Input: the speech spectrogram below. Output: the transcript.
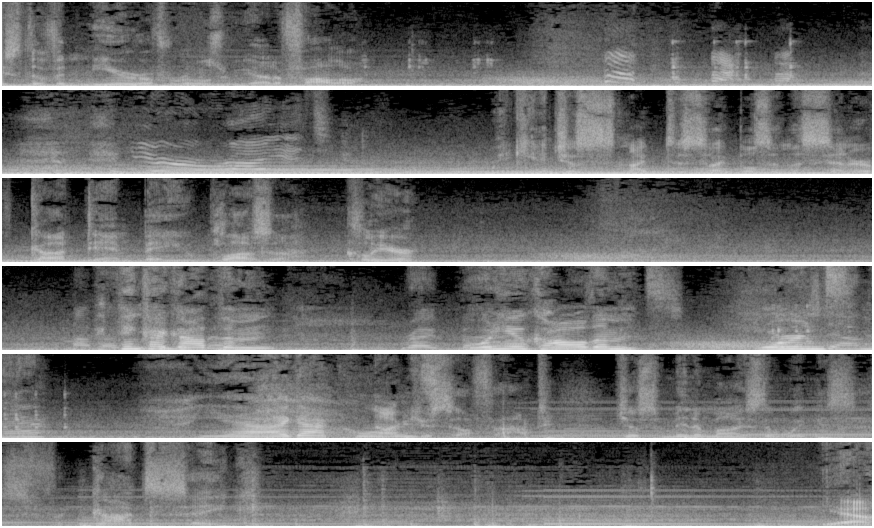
Least a veneer of rules we gotta follow. You're a riot. We can't just snipe disciples in the center of goddamn Bayou Plaza. Clear? I think I got them. What do you call them? Horns? Down there? Yeah, I got horns. Knock yourself out. Just minimize the witnesses, for God's sake. Yeah.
